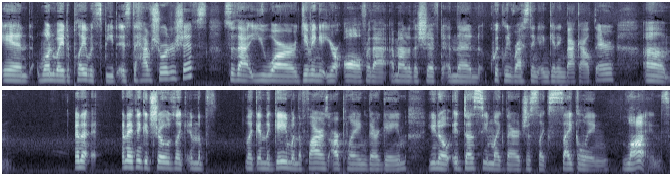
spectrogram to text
and one way to play with speed is to have shorter shifts so that you are giving it your all for that amount of the shift and then quickly resting and getting back out there. Um and I, and I think it shows like in the like in the game when the Flyers are playing their game, you know, it does seem like they're just like cycling lines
